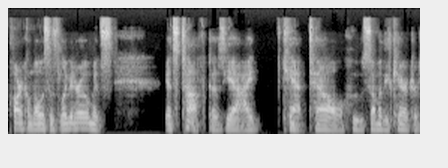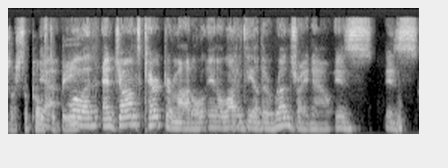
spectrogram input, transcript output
Clark and Lois's living room, it's it's tough because yeah, I can't tell who some of these characters are supposed yeah, to be. Well, and, and Jon's character model in a lot of the other runs right now is is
